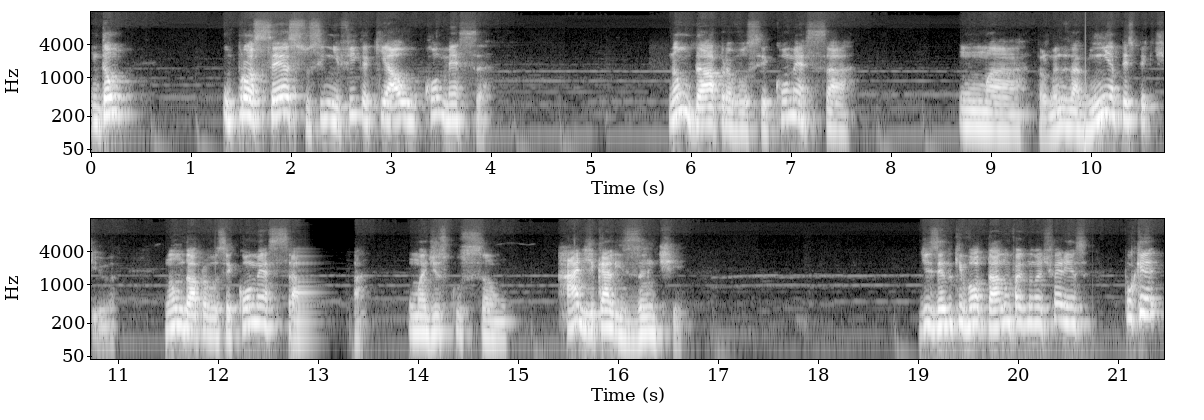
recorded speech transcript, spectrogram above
Então, o processo significa que algo começa. Não dá para você começar uma, pelo menos na minha perspectiva, não dá para você começar uma discussão radicalizante dizendo que votar não faz a menor diferença. Porque,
